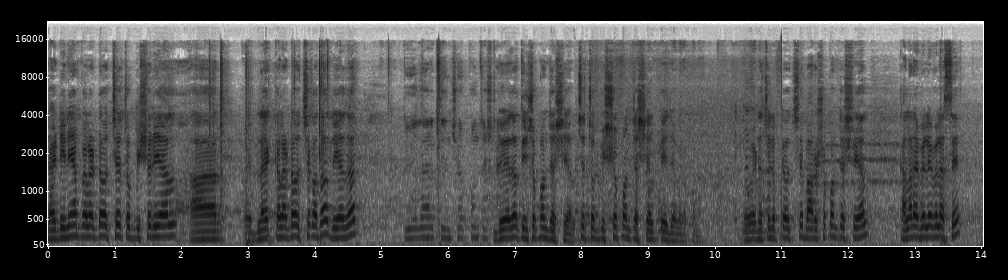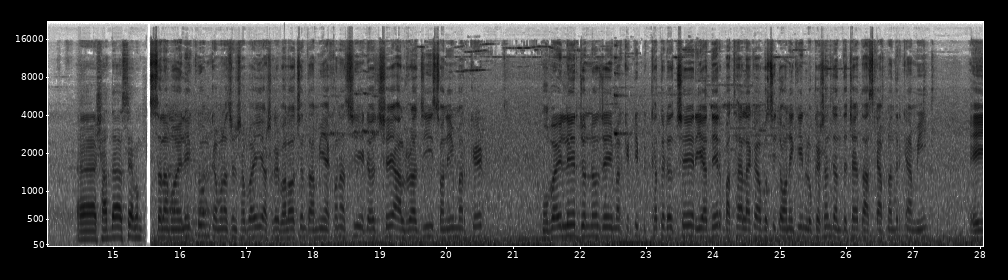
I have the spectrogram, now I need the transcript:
টাইটেনিয়াম কালারটা হচ্ছে চব্বিশশো রিয়াল আর ব্ল্যাক কালারটা হচ্ছে কত? দুই হাজার? দুই হাজার তিনশো পঞ্চাশ হাজার তিনশো পঞ্চাশ রিয়াল। হচ্ছে চব্বিশশো পঞ্চাশ রিয়াল পেয়ে যাবেন আপনারা। তো এটা ছিল এটা হচ্ছে বারোশো পঞ্চাশ রিয়াল। কালার অ্যাভেলেবেল আছে সাদা আছে এবং আসসালামু আলাইকুম কেমন আছেন সবাই? আশা করি ভালো আছেন। তো আমি এখন আছি এটা হচ্ছে আলরাজি সনি মার্কেট মোবাইলের জন্য যে মার্কেটটি বিখ্যাত এটা হচ্ছে রিয়াদের বাথা এলাকায় অবস্থিত অনেকেই লোকেশন জানতে চায়। তো আজকে আপনাদেরকে আমি এই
